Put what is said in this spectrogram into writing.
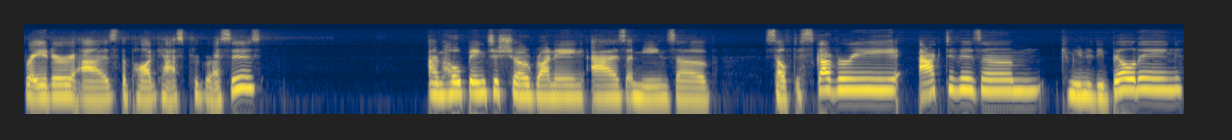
greater as the podcast progresses. I'm hoping to show running as a means of self discovery, activism, community building,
